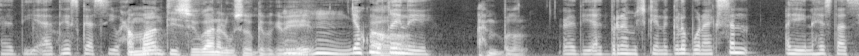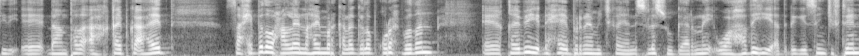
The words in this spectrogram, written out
Aad iyo aad. Heeskaasi waxaa ku- ammaantii sugaana lagu soo gabagabeeyey Mhm, yaa ku luqeynayay axmed budul. Aad iyo aad. Barnaamijkeena galab wanaagsan ayayna heestaasi ee dhaantada ah qayb ka ahayd saaxiibada waxaan leenahay mar kale galab qurux badan ee qeybihii dhexe ee barnaamijka ayaan isla soo gaarnay. Waa hadihii aad dhegeysan jirteen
